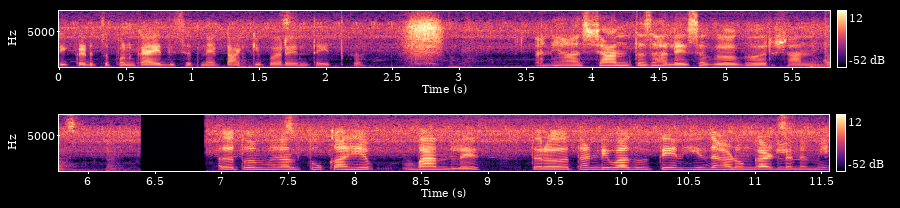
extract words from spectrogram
तिकडचं पण काय दिसत नाही टाकीपर्यंत इतकं. आणि आज शांत झालंय सगळं घर शांत. आता तुम्ही म्हणाल तू काही बांधलंयस? तर थंडी वाजत आणि ही झाडून काढलं ना मी.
